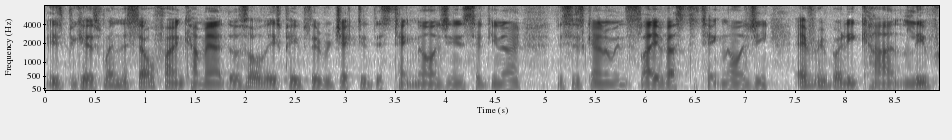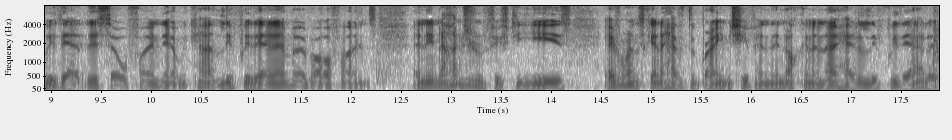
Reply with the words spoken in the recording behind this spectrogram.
is because when the cell phone came out, there was all these people who rejected this technology and said, you know, this is going to enslave us to technology. Everybody can't live without their cell phone now. We can't live without our mobile phones. And in 150 years, everyone's going to have the brain chip and they're not going to know how to live without it.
